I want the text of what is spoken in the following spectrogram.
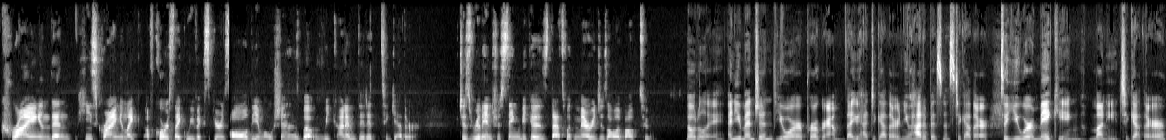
crying and then he's crying and like of course like we've experienced all the emotions, but we kind of did it together. Which is really interesting because that's what marriage is all about too. Totally. And you mentioned your program that you had together and you had a business together. So you were making money together.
